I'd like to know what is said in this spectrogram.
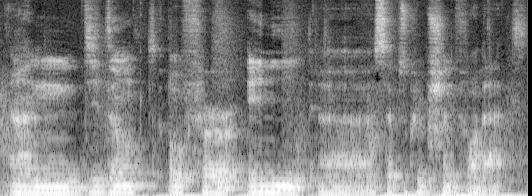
and didn't offer any uh, subscription for that.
